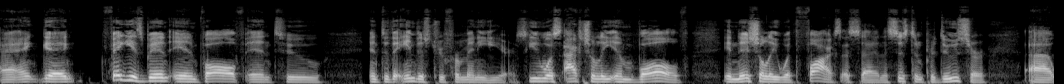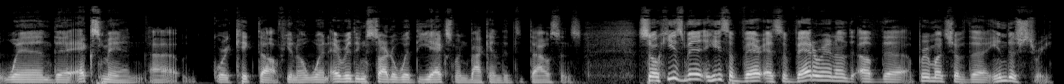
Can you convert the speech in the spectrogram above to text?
and Feige has been involved into into the industry for many years. He was actually involved initially with Fox as an assistant producer uh, when the X Men uh, were kicked off. You know, when everything started with the X Men back in the 2000s. So he's been he's a ver- as a veteran of the, of the pretty much of the industry.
